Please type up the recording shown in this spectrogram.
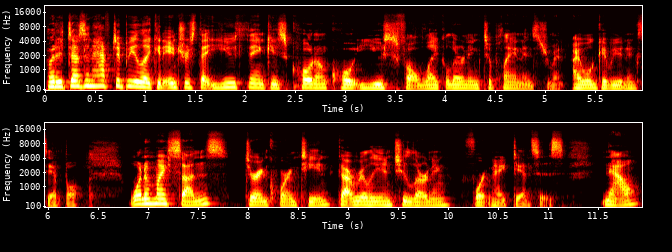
but it doesn't have to be like an interest that you think is quote unquote useful, like learning to play an instrument. I will give you an example. One of my sons during quarantine got really into learning Fortnite dances. Now,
